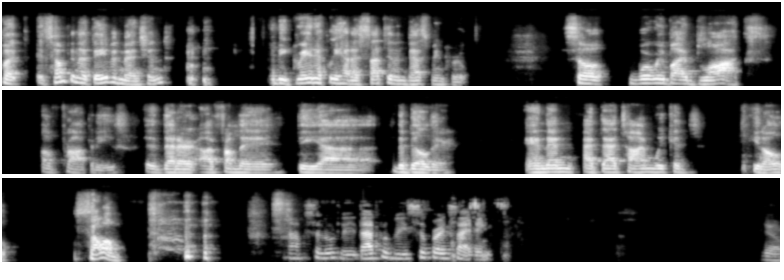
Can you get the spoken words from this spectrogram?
But it's something that David mentioned. It'd be great if we had a Sutton investment group. So where we buy blocks of properties that are uh, from the the uh, the builder, and then at that time we could you know, sell them. Absolutely. That would be super exciting. Yeah.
